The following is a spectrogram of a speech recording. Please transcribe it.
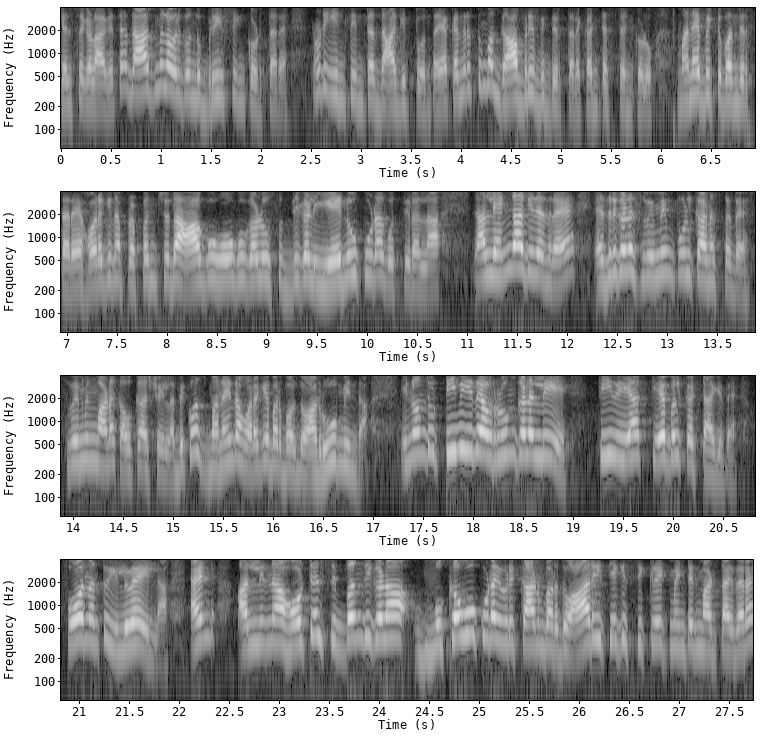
ಕೆಲಸಗಳಾಗುತ್ತೆ. ಅದಾದಮೇಲೆ ಅವರಿಗೊಂದು ಬ್ರೀಫಿಂಗ್ ಕೊಡ್ತಾರೆ. ನೋಡಿ ಇಂತಿಂಥದ್ದಾಗಿತ್ತು ಅಂತ. ಯಾಕಂದರೆ ತುಂಬ ಗಾಬರಿ ಬಿದ್ದಿರ್ತಾರೆ ಕಂಟೆಸ್ಟೆಂಟ್ಗಳು. ಮನೆ ಬಿಟ್ಟು ಬಂದಿರ್ತಾರೆ. ಹೊರಗಿನ ಪ್ರಪಂಚದ ಆಗು ಹೋಗುಗಳು, ಸುದ್ದಿಗಳು ಏನೂ ಕೂಡ ಗೊತ್ತಿರಲ್ಲ. ಅಲ್ಲಿ ಹೆಂಗಾಗಿದೆ ಅಂದರೆ ಎದುರುಗಡೆ ಸ್ವಿಮ್ಮಿಂಗ್ ಪೂಲ್ ಕಾಣಿಸ್ತದೆ. ಸ್ವಿಮ್ಮಿಂಗ್ ಮಾಡೋಕ್ಕೆ ಅವಕಾಶ ಇಲ್ಲ. ಬಿಕಾಸ್ ಮನೆಯಿಂದ ಹೊರಗೆ ಬರ್ಬಾರ್ದು ಆ ರೂಮಿಂದ. ಇನ್ನೊಂದು ಟಿ ವಿ ಇದೆ, ಅವ್ರ ರೂಮ್ಗಳಲ್ಲಿ ಟಿವಿಯ ಕೇಬಲ್ ಕಟ್ ಆಗಿದೆ ಫೋನ್ ಅಂತೂ ಇಲ್ಲವೇ ಇಲ್ಲ. ಆ್ಯಂಡ್ ಅಲ್ಲಿನ ಹೋಟೆಲ್ ಸಿಬ್ಬಂದಿಗಳ ಮುಖವೂ ಕೂಡ ಇವ್ರಿಗೆ ಕಾಣಬಾರ್ದು. ಆ ರೀತಿಯಾಗಿ ಸೀಕ್ರೆಟ್ ಮೇಂಟೈನ್ ಮಾಡ್ತಾ ಇದ್ದಾರೆ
